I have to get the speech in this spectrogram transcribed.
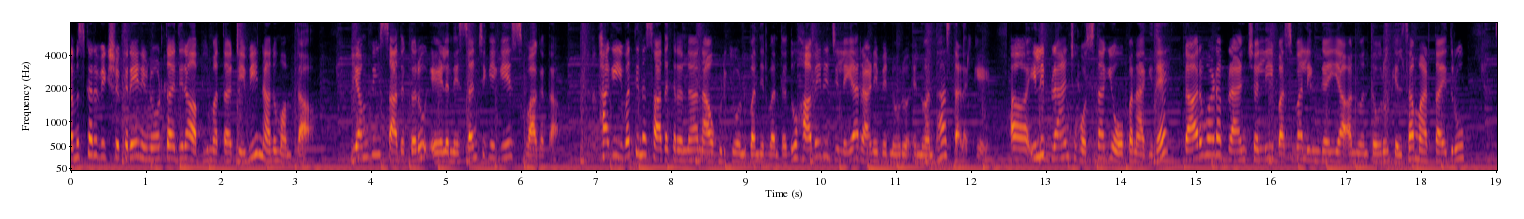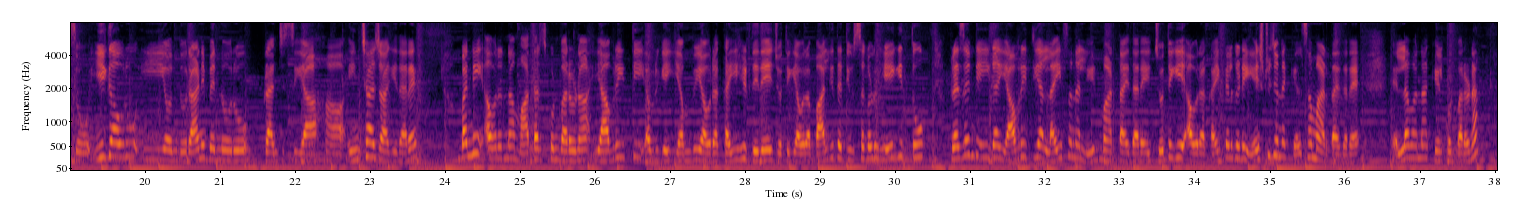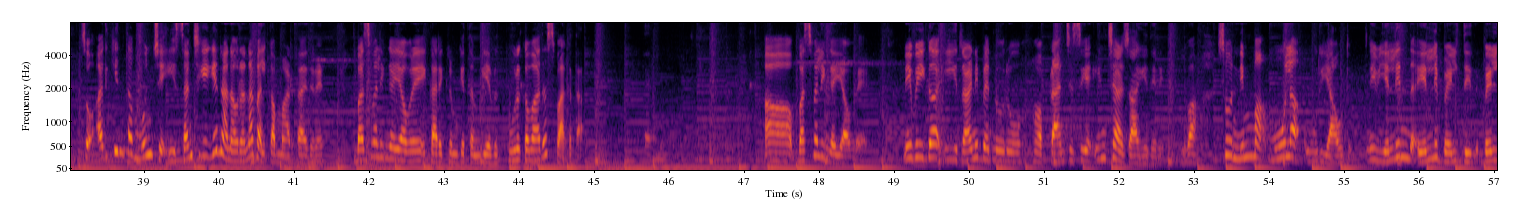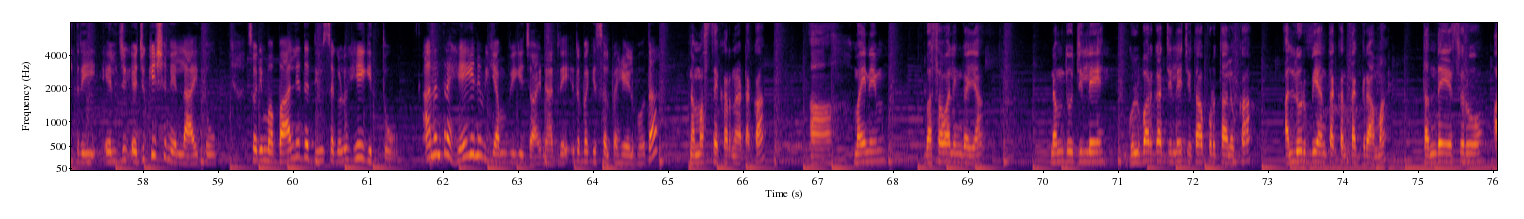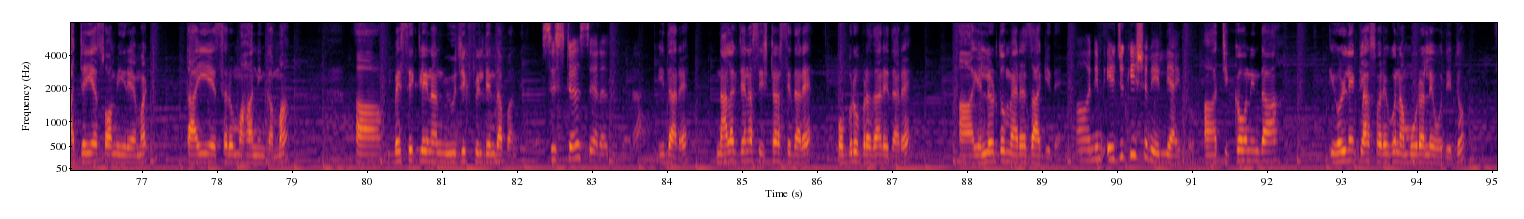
ನಮಸ್ಕಾರ ವೀಕ್ಷಕರೇ, ನೀವು ನೋಡ್ತಾ ಇದ್ದೀರಾ ಅಭಿಮತ ಟಿವಿ, ನಾನು ಮಮತಾ. ಎಂವಿ ಸಾಧಕರು ಏಳನೇ ಸಂಚಿಕೆಗೆ ಸ್ವಾಗತ. ಹಾಗೆ ಇವತ್ತಿನ ಸಾಧಕರನ್ನ ನಾವು ಹುಡುಕಿಕೊಂಡು ಬಂದಿರುವಂತದ್ದು ಹಾವೇರಿ ಜಿಲ್ಲೆಯ ರಾಣಿಬೆನ್ನೂರು ಎನ್ನುವಂತಹ ಸ್ಥಳಕ್ಕೆ. ಇಲ್ಲಿ ಬ್ರಾಂಚ್ ಹೊಸದಾಗಿ ಓಪನ್ ಆಗಿದೆ. ಧಾರವಾಡ ಬ್ರಾಂಚ್ ಅಲ್ಲಿ ಬಸವಲಿಂಗಯ್ಯ ಅನ್ನುವಂಥವ್ರು ಕೆಲಸ ಮಾಡ್ತಾ ಇದ್ರು. ಸೊ ಈಗ ಅವರು ಈ ಒಂದು ರಾಣಿಬೆನ್ನೂರು ಬ್ರಾಂಚಸ್ಸಿಯ ಇನ್ಚಾರ್ಜ್ ಆಗಿದ್ದಾರೆ. ಬನ್ನಿ ಅವರನ್ನ ಮಾತಾಡ್ಸ್ಕೊಂಡು ಬರೋಣ. ಯಾವ ರೀತಿ ಅವರಿಗೆ ಎಂ ವಿ ಅವರ ಕೈ ಹಿಡಿದಿದೆ, ಜೊತೆಗೆ ಅವರ ಬಾಲ್ಯದ ದಿವಸಗಳು ಹೇಗಿತ್ತು ಪ್ರೆಸೆಂಟ್ ಈಗ ಯಾವ ರೀತಿಯ ಲೈಫ್ ಅನ್ನ ಲೀಡ್ ಮಾಡ್ತಾ ಇದ್ದಾರೆ, ಜೊತೆಗೆ ಅವರ ಕೈ ಕೆಳಗಡೆ ಎಷ್ಟು ಜನ ಕೆಲಸ ಮಾಡ್ತಾ ಇದ್ದಾರೆ, ಎಲ್ಲವನ್ನ ಕೇಳ್ಕೊಂಡು ಬರೋಣ. ಸೊ ಅದಕ್ಕಿಂತ ಮುಂಚೆ ಈ ಸಂಚಿಕೆಗೆ ನಾನು ಅವರನ್ನ ವೆಲ್ಕಮ್ ಮಾಡ್ತಾ ಇದ್ದೇನೆ. ಬಸವಲಿಂಗಯ್ಯ ಅವರೇ ಈ ಕಾರ್ಯಕ್ರಮಕ್ಕೆ ತಮಗೆ ಪೂರಕವಾದ ಸ್ವಾಗತ. ಬಸವಲಿಂಗಯ್ಯ ಅವರೇ ನೀವೀಗ ಈ ರಾಣಿಬೆನ್ನೂರು ಬ್ರಾಂಚಸ್ಗೆ ಇನ್ಚಾರ್ಜ್ ಆಗಿದ್ದೀರಿ, ಅಲ್ವಾ? ಸೊ ನಿಮ್ಮ ಮೂಲ ಊರು ಯಾವುದು? ನೀವು ಎಲ್ಲಿಂದ, ಎಲ್ಲಿ ಬೆಳೆದಿ, ಬೆಳೆದ್ರಿ? ಎಲ್ಜು ಎಜುಕೇಷನ್ ಎಲ್ಲ ಆಯಿತು ಸೊ ನಿಮ್ಮ ಬಾಲ್ಯದ ದಿವಸಗಳು ಹೇಗಿತ್ತು? ಆನಂತರ ಹೇಗೆ ನೀವು ಎಂ ವಿಗೆ ಜಾಯ್ನ್ ಆದ್ರಿ? ಇದ್ರ ಬಗ್ಗೆ ಸ್ವಲ್ಪ ಹೇಳ್ಬೋದಾ? ನಮಸ್ತೆ, ಕರ್ನಾಟಕ. My name Basavalingaiah. ನಮ್ಮದು ಜಿಲ್ಲೆ ಗುಲ್ಬರ್ಗ ಜಿಲ್ಲೆ, ಚಿತ್ತಾಪುರ ತಾಲೂಕ ಅಲ್ಲೂರ್ಬಿ ಅಂತಕ್ಕಂಥ ಗ್ರಾಮ. ತಂದೆ ಹೆಸರು ಅಜ್ಜಯ್ಯ ಸ್ವಾಮಿ ಹಿರೇಮಠ್. ತಾಯಿ ಹೆಸರು ಮಹಾನಿಂಗಮ್ಮ. ಬೇಸಿಕ್ಲಿ ನಾನು ಮ್ಯೂಸಿಕ್ ಫೀಲ್ಡಿಂದ ಬಂದಿದ್ದು. ಸಿಸ್ಟರ್ಸ್ ಯಾರಾದ್ರೂ ಇದ್ದಾರಾ? ನಾಲ್ಕು ಜನ ಸಿಸ್ಟರ್ಸ್ ಇದ್ದಾರೆ. ಒಬ್ಬರು ಬ್ರದರ್ ಇದ್ದಾರೆ. ಎಲ್ಲರದ್ದು ಮ್ಯಾರೇಜ್ ಆಗಿದೆ. ನಿಮ್ಮ ನಿಮ್ ಎಜುಕೇಶನ್ ಎಲ್ಲಿ ಆಯ್ತು? ಚಿಕ್ಕವನಿಂದ ಏಳನೇ ಕ್ಲಾಸ್ವರೆಗೂ ನಮ್ಮೂರಲ್ಲೇ ಓದಿದ್ದು.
